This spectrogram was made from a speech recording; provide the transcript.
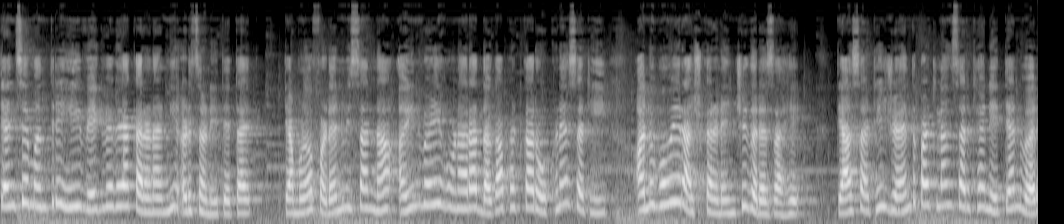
त्यांचे मंत्रीही वेगवेगळ्या कारणांनी अडचणीत येत आहेत. त्यामुळं फडणवीसांना ऐनवेळी होणारा दगाफटका रोखण्यासाठी अनुभवी राजकारण्यांची गरज आहे. त्यासाठी जयंत पाटलांसारख्या नेत्यांवर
